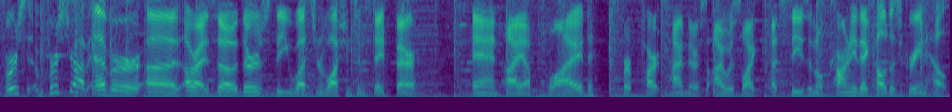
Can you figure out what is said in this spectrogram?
First, first job ever. Uh, all right, so there's the Western Washington State Fair, and I applied for part time there. So I was like a seasonal carny. They called us green help.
